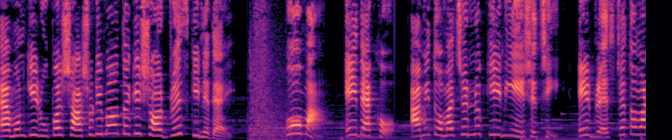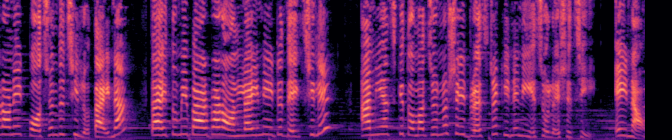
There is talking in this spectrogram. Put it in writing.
এমনকি রূপার শাশুড়ি মাও তাকে শর্ট ড্রেস কিনে দেয়। বৌমা, এই দেখো, আমি তোমার জন্য কি নিয়ে এসেছি? এই ড্রেসটা তোমার অনেক পছন্দ ছিল, তাই না? তাই তুমি বারবার অনলাইনে এটা দেখছিলে? আমি আজকে তোমার জন্য সেই ড্রেসটা কিনে নিয়ে চলে এসেছি। এই নাও।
